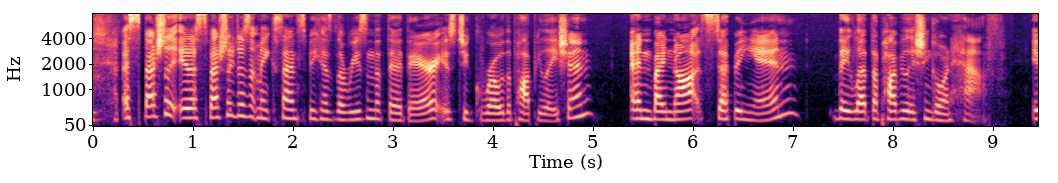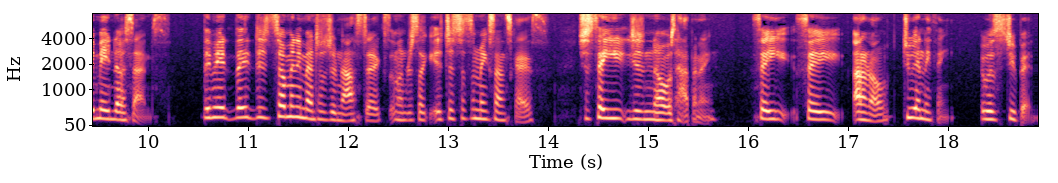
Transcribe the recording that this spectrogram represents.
especially, it especially doesn't make sense because the reason that they're there is to grow the population, and by not stepping in, they let the population go in half. It made no sense. They made they did so many mental gymnastics, and I'm just like, it just doesn't make sense, guys. Just say you didn't know what was happening. Say say I don't know. Do anything. It was stupid.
